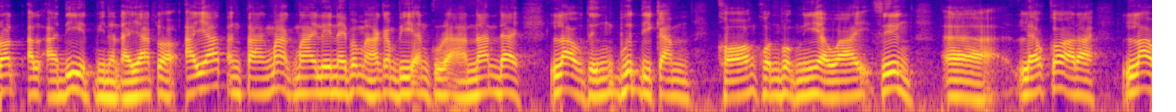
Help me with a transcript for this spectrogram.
รอดอัลอาดีดมินันอายะก็อายะต่างๆ มากมายเลยในพระมหาคัมภีร์อันกุรอานนั้นได้เล่าถึงพฤติกรรมของคนพวกนี้เอาไว้ ซึ่งแล้วก็อะไรเล่า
